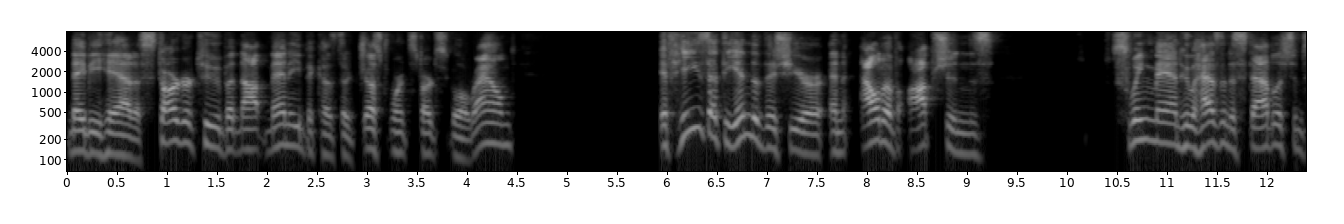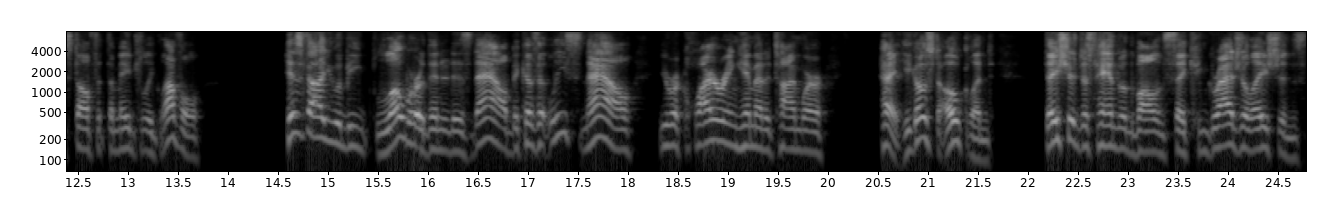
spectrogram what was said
Maybe he had a start or two, but not many because there just weren't starts to go around. If he's at the end of this year an out of options swingman who hasn't established himself at the major league level, his value would be lower than it is now because at least now you're acquiring him at a time where, hey, he goes to Oakland. They should just hand him the ball and say, Congratulations,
